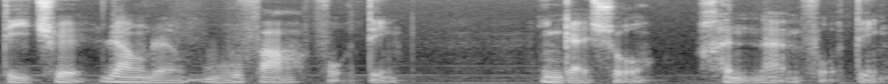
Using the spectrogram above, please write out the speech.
的确让人无法否定。应该说很难否定。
